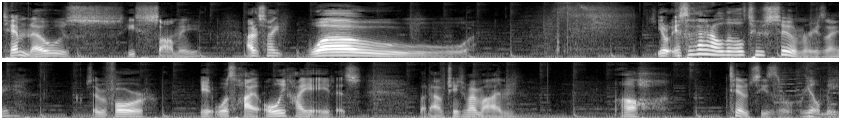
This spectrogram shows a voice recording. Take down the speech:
Tim knows. He saw me. I just like, whoa. You know, isn't that a little too soon, Rise? Said before, it was hi- only hiatus, but I've changed my mind. Oh, Tim sees the real me.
